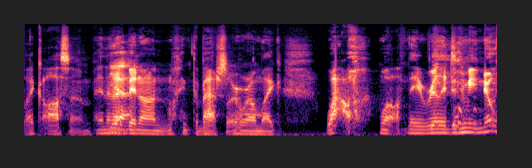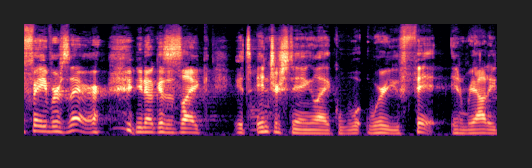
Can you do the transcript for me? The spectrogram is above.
like awesome. And then Yeah. I've been on like The Bachelor where I'm like, wow, well they really did me no favors there. You know, because it's like it's interesting like wh- where you fit in reality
